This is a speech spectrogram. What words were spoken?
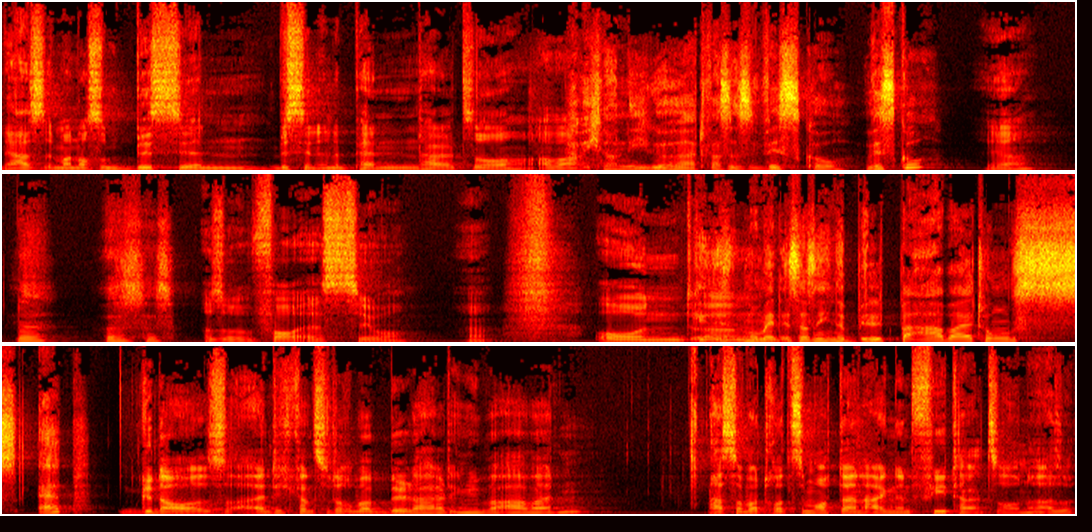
ja, ist immer noch so ein bisschen, bisschen independent halt so, aber Habe ich noch nie gehört. Was ist Visco? Visco? ja, Ne, was ist das? also VSCO, ja. Und Ist- ähm, Moment, ist das nicht eine Bildbearbeitungs-App? Genau, es, eigentlich kannst du darüber Bilder halt irgendwie bearbeiten. Hast aber trotzdem auch deinen eigenen Feed halt so, ne? Also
